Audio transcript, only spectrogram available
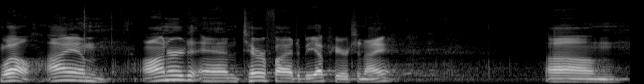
Well, I am honored and terrified to be up here tonight. Um,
